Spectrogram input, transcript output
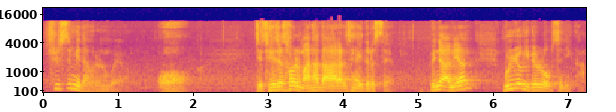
싫습니다. 그러는 거예요. 오. 이제 제자 삼을 만하다라는 생각이 들었어요. 왜냐하면 물욕이 별로 없으니까.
